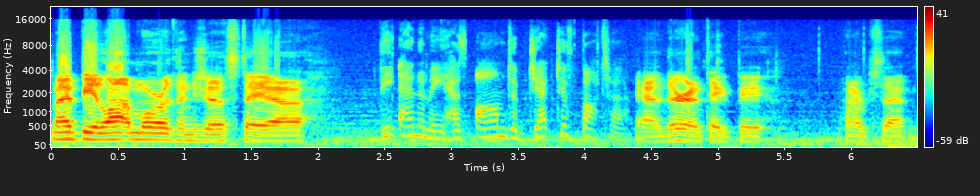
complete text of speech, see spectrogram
Might be a lot more than just a, uh... The enemy has armed objective butter. Yeah, they're gonna take B. 100%.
